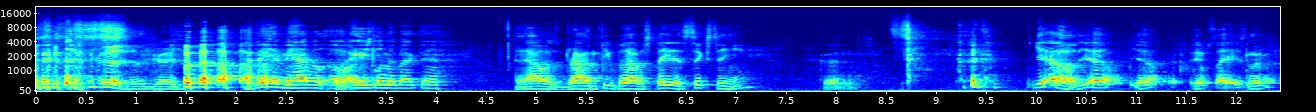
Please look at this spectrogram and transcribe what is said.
Goodness gracious. Did they even have an uh, age limit back then? And I was driving people out of state at 16. Goodness. Yeah, yeah, yeah. It was age limit.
